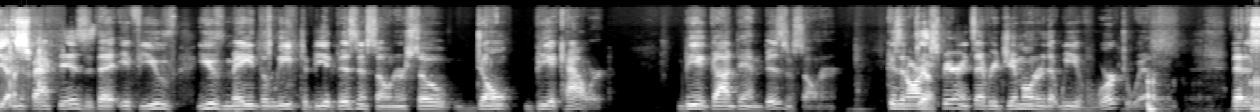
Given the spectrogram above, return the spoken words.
Yes. And the fact is, is that if you've you've made the leap to be a business owner, so don't be a coward. Be a goddamn business owner. Because in our yeah. experience, every gym owner that we have worked with that has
